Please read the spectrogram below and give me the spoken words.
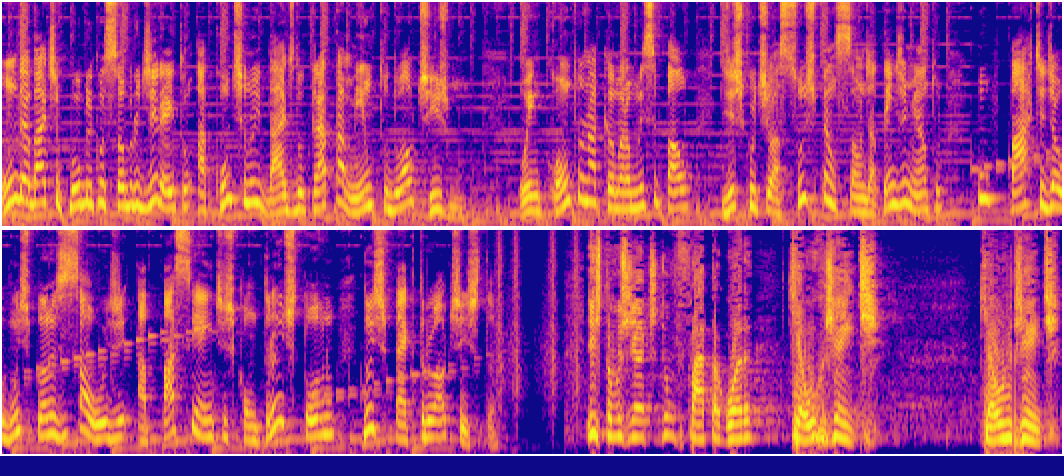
Um debate público sobre o direito à continuidade do tratamento do autismo. O encontro na Câmara Municipal discutiu a suspensão de atendimento por parte de alguns planos de saúde a pacientes com transtorno do espectro autista. Estamos diante de um fato agora que é urgente, que é urgente,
